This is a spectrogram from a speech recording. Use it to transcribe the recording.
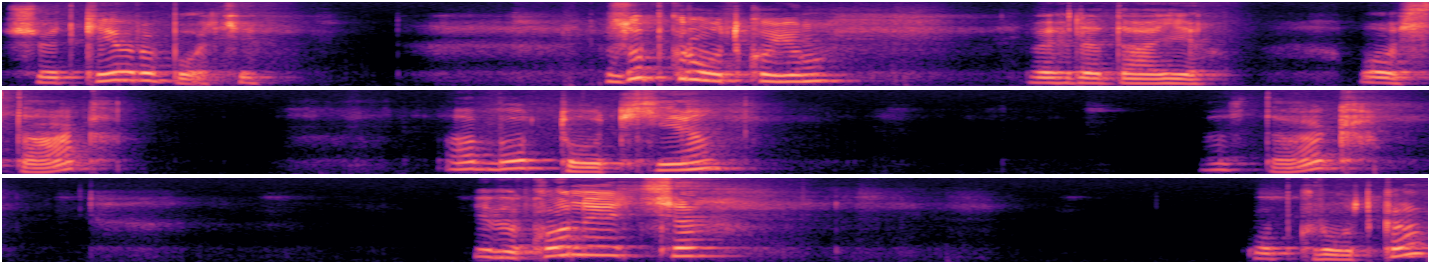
Швидкий в роботі. З обкруткою виглядає ось так. Або тут є. Ось так. І виконується обкрутка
